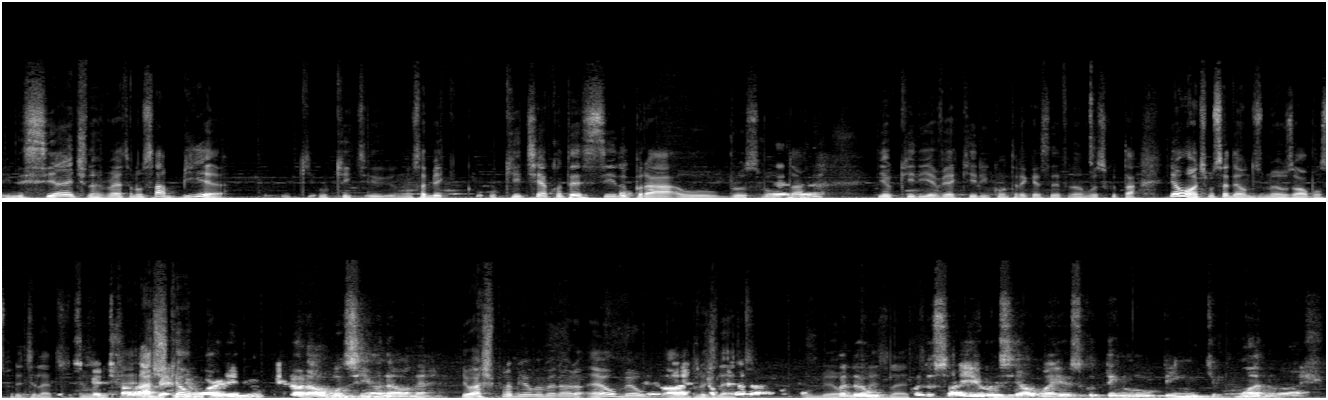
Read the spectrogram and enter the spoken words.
iniciante no heavy metal, não sabia. O que- O eu não sabia o que tinha acontecido pra o Bruce voltar. Uhum. E eu queria ver aquilo, encontrei aquele CD falei, não, vou escutar. E é um ótimo CD, é um dos meus álbuns prediletos. Isso do- que eu te falar, acho que é Brave um, melhor álbum sim ou não, né? eu acho que pra mim é o meu melhor. É o meu Eu álbum que é o predileto. O meu Quando, eu, predileto. quando saiu esse álbum aí, eu escutei em looping tipo um ano, eu acho.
